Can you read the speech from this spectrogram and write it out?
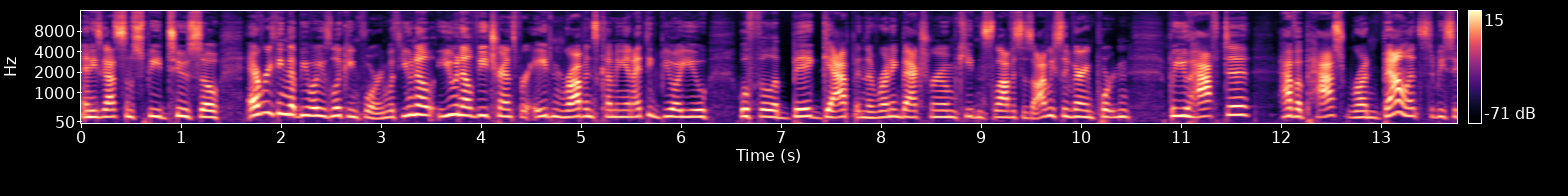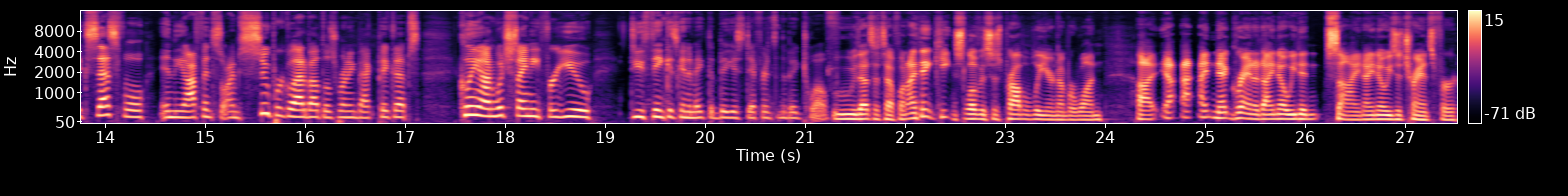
and he's got some speed too. So everything that BYU is looking for. And with UNLV transfer Aidan Robbins coming in, I think BYU will fill a big gap in the running backs room. Kedon Slovis is obviously very important, but you have to have a pass run balance to be successful in the offense. So I'm super glad about those running back pickups. Cleon, which signee for you do you think is going to make the biggest difference in the Big 12? Ooh, that's a tough one. I think Kedon Slovis is probably your number one. Uh, I, I, granted, I know he didn't sign. I know he's a transfer,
